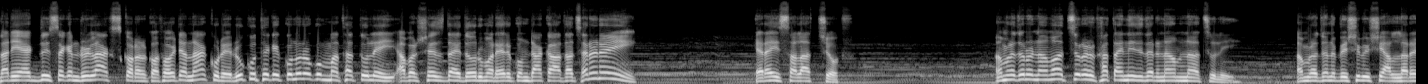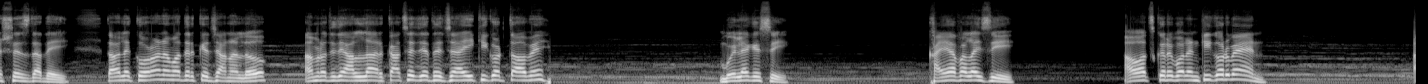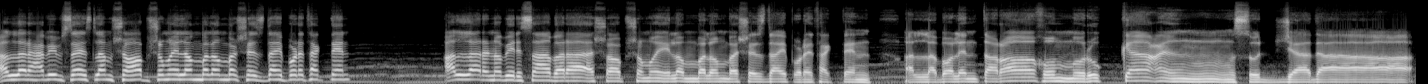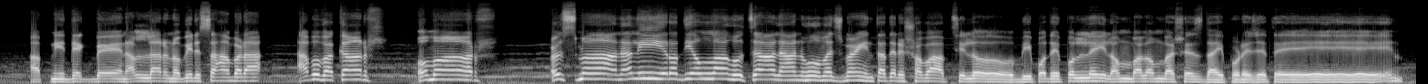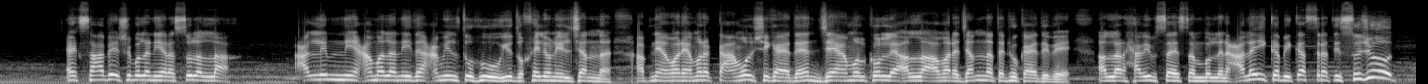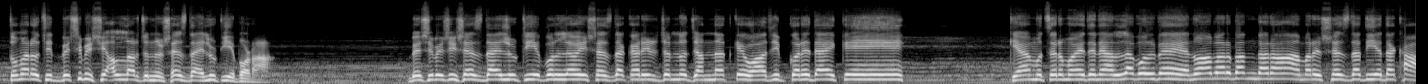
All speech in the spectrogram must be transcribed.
দাঁড়িয়ে এক দুই সেকেন্ড রিল্যাক্স করার কথা, ওইটা না করে রুকু থেকে কোনো রকম মাথা তুলেই আবার শেষদায় দৌড় মারে এরকম ডাকা আধা ছেড়ে নেই। এরাই সালাদ চোর। আমরা যেন নামাজ চোরের খাতায় নিজেদের নাম না চলি আমরা যেন বেশি বেশি আল্লাহরের সেজদা দেই। তাহলে কোরআন আমাদেরকে জানালো, আমরা যদি আল্লাহর কাছে যেতে চাই, কি করতে হবে? বইলা গেছি। খাইয়া ফেলাইছি। আওয়াজ করে বলেন, কি করবেন? আল্লাহর হাবিব সাহ ইসলাম সব সময় লম্বা লম্বা সেজদায় পড়ে থাকতেন। আল্লাহর নবীর সাহাবারা সব সময় লম্বা লম্বা সেজদায় পড়ে থাকতেন। আল্লাহ বলেন সুজ্জাদা। আপনি দেখবেন আল্লাহর নবীর সাহাবারা আবু বকর ওমর উসমান, আলী রাদিয়াল্লাহু তাআলা আনহুম আজমাইন তাদের স্বভাব ছিল বিপদে পড়লেই লম্বা লম্বা সেজদায় পড়ে যেতেন। এক সাহাবে এসে বলেন ইয়া রাসূলুল্লাহ, আল্লিমনি আমালান ইদা আমিলতুহু ইউদখিলুনিল জান্নাহ। আপনি আমার এমন একটা আমল শিখায় দেন, যে আমল করলে আল্লাহ আমার জান্নাতে ঢুকায় দিবে। আল্লাহর হাবিব ওয়াসাল্লাম বললেন, আলাইকা বিকাসরাতি সুজুদ, তোমার উচিত বেশি বেশি আল্লাহর জন্য সেজদায় লুটিয়ে পড়া। বেশি বেশি সেজদায় লুটিয়ে পড়লে ওই সেজদাকারীর জন্য জান্নাতকে ওয়াজিব করে দেয় কে? কিয়ামতের ময়দানে আল্লাহ বলবেন, ও আমার বান্দারা, আমার সেজদা দিয়ে দেখা।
